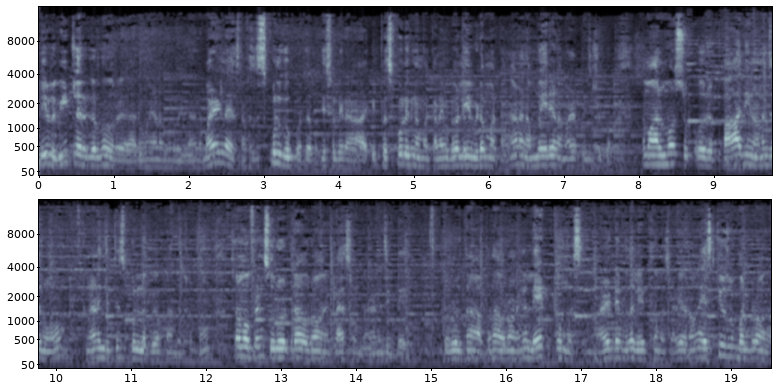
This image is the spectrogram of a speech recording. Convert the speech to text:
லீவில் வீட்டில் இருக்கிறதும் ஒரு அருமையான மெமரி தான். அந்த மழையில் நான் ஸ்கூலுக்கு போகிறத பற்றி சொல்லிடுறேன். இப்போ ஸ்கூலுக்கு நம்ம கிளம்பிடுவோம் லீவ் விட மாட்டாங்க. ஆனால் நம்ம ஏரியாவில் மழை பெஞ்சிட்ருக்கோம் நம்ம ஆல்மோஸ்ட் ஒரு பாதி நனைஞ்சிருவோம். நனைஞ்சிட்டு ஸ்கூலில் போய் உட்காந்துட்டு ஸோ நம்ம ஃப்ரெண்ட்ஸ் ஒரு ஒருத்தராக வருவாங்க கிளாஸ் ரூமில் நனைஞ்சிக்கிட்டு. ஒரு ஒருத்தனா அப்போ தான் வருவானுங்க. லேட் கமர்ஸ் மழை டைம் தான் லேட் கமர்ஸ் நிறைய வருவாங்க. எக்ஸ்கியூஸும் பண்ணுறாங்க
